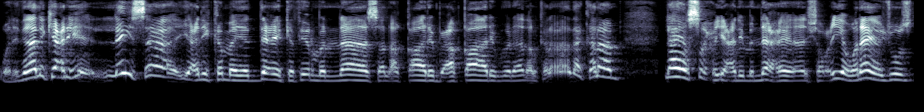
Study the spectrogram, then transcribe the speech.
ولذلك يعني ليس يعني كما يدعي كثير من الناس الأقارب عقارب من هذا الكلام. هذا كلام لا يصح يعني من ناحية شرعية ولا يجوز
